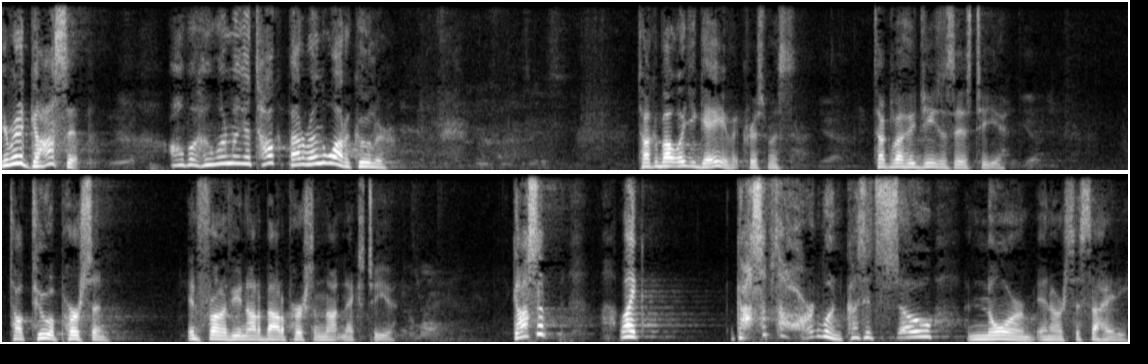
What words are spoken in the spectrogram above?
Get rid of gossip. Oh, but who, what am I going to talk about around the water cooler? Talk about what you gave at Christmas. Talk about who Jesus is to you. Talk to a person in front of you, not about a person not next to you. Gossip, like, Gossip's a hard one because it's so norm in our society.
